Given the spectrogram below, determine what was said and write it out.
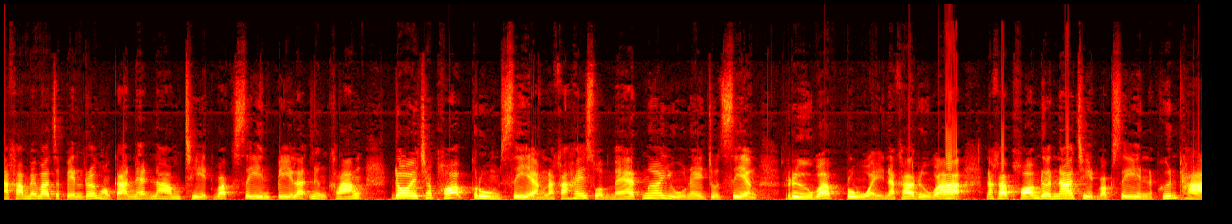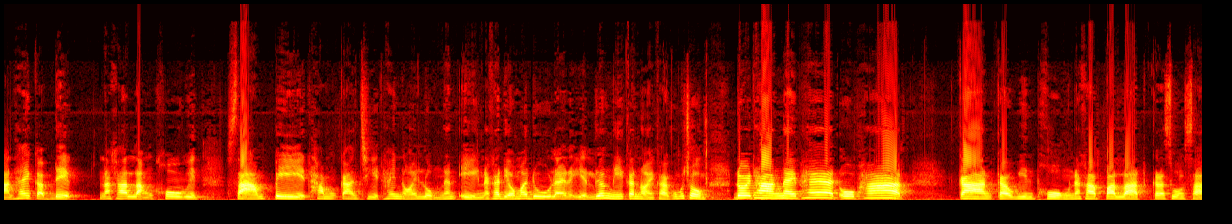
นะคะ ไม่ว่าจะเป็นเรื่องของการแนะนำฉีดวัคซีนปีละ 1 ครั้งโดยเฉพาะกลุ่มเสี่ยงนะคะ ให้สวมแมสเมื่ออยู่ในจุดเสี่ยง หรือว่าป่วยนะคะ หรือว่านะคะพร้อมเดินหน้าฉีดวัคซีนพื้นฐานให้กับเด็กนะคะหลังโควิด 3 ปีทำการฉีดให้น้อยลงนั่นเองนะคะ เดี๋ยวมาดูรายละเอียดเรื่องนี้กันหน่อยค่ะคุณผู้ชม โดยทางนายแพทย์โอภาส การกวินพงศ์นะคะปลัดกระทรวงสา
